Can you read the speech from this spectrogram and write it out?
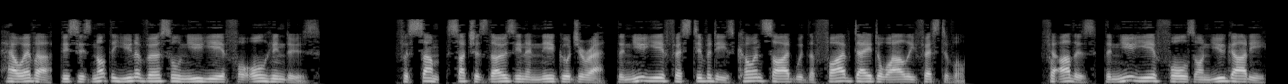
However, this is not the universal New Year for all Hindus. For some, such as those in and near Gujarat, the New Year festivities coincide with the five-day Diwali festival. For others, the New Year falls on Ugadi,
